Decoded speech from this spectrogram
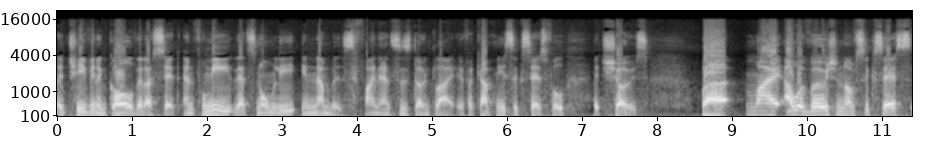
achieving a goal that I set. And for me, that's normally in numbers. Finances don't lie. If a company is successful, it shows. But my our version of success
